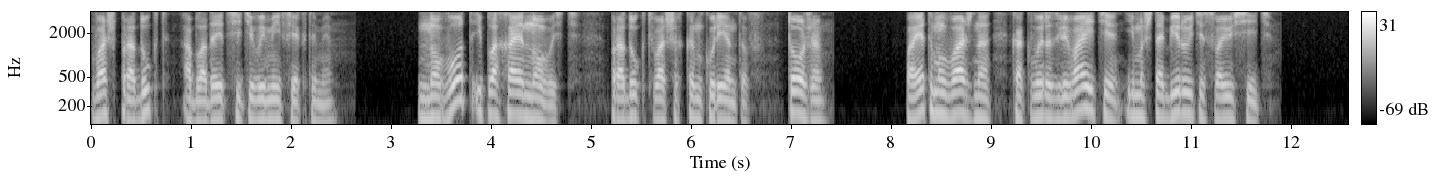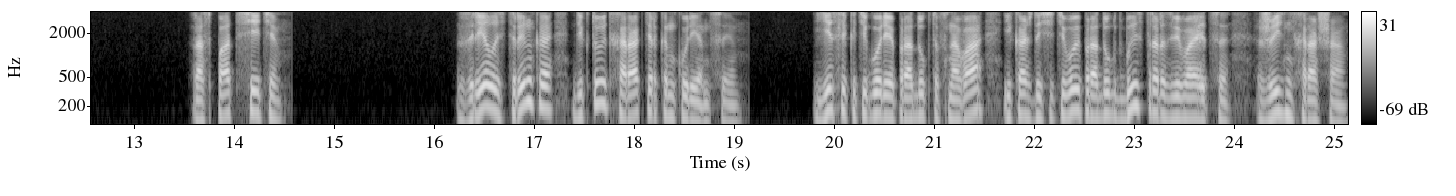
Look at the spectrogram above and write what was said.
Ваш продукт обладает сетевыми эффектами. Но вот и плохая новость. Продукт ваших конкурентов тоже. Поэтому важно, как вы развиваете и масштабируете свою сеть. Распад сети. Зрелость рынка диктует характер конкуренции. Если категория продуктов нова и каждый сетевой продукт быстро развивается, жизнь хороша.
